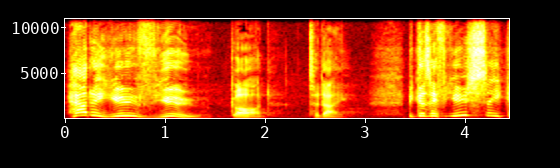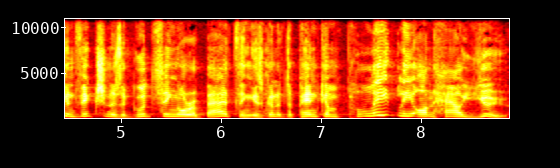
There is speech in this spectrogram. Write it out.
How do you view God today? Because if you see conviction as a good thing or a bad thing, is going to depend completely on how you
